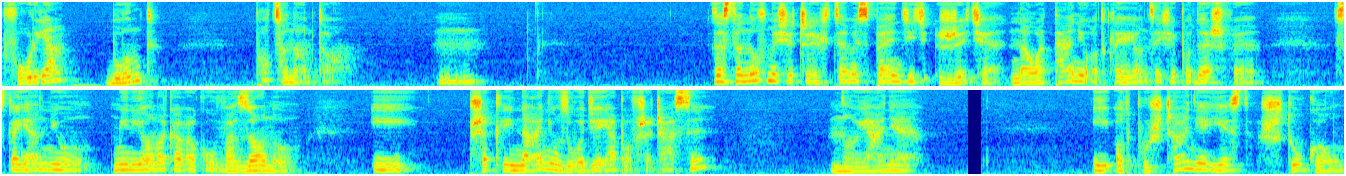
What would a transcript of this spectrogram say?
Furia? Bunt? Po co nam to? Hmm. Zastanówmy się, czy chcemy spędzić życie na łataniu odklejającej się podeszwy, sklejaniu miliona kawałków wazonu i przeklinaniu złodzieja po wsze czasy? No ja nie. I odpuszczanie jest sztuką,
